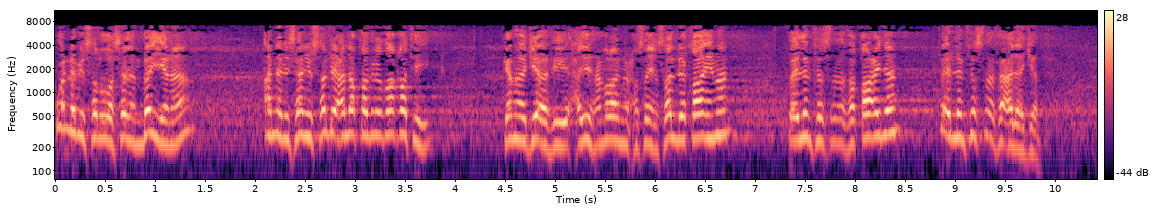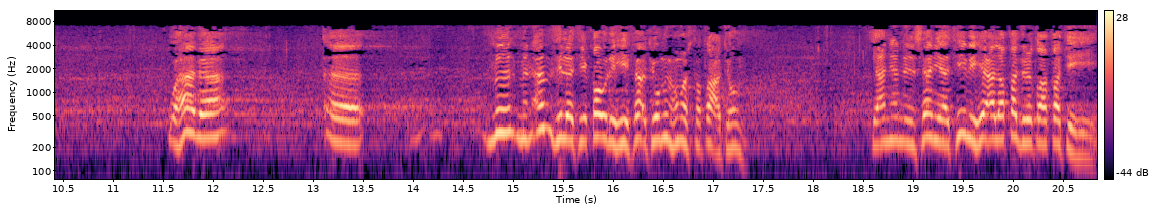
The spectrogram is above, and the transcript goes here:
والنبي صلى الله عليه وسلم بين أن الإنسان يصلي على قدر طاقته. كما جاء في حديث عمران بن حسين صل قائما فإن لم تستطع فقاعدا فإن لم تستطع فعلى جنب. وهذا آه، من أمثلة قوله فأتوا منه ما استطعتم. يعني أن الإنسان يأتي به على قدر طاقته.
